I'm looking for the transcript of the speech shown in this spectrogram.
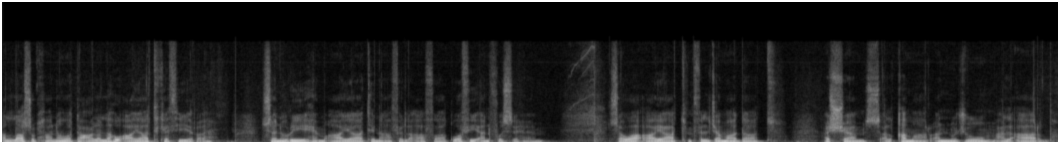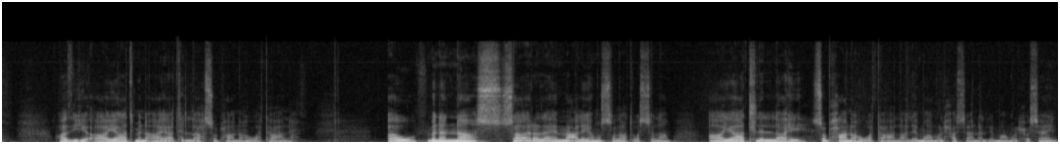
الله سبحانه وتعالى له آيات كثيرة. سنريهم آياتنا في الآفاق وفي أنفسهم. سواء آيات في الجمادات الشمس القمر النجوم الأرض. هذه آيات من آيات الله سبحانه وتعالى. أو من الناس سائر الأئمة عليهم الصلاة والسلام آيات لله سبحانه وتعالى. الإمام الحسن الإمام الحسين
